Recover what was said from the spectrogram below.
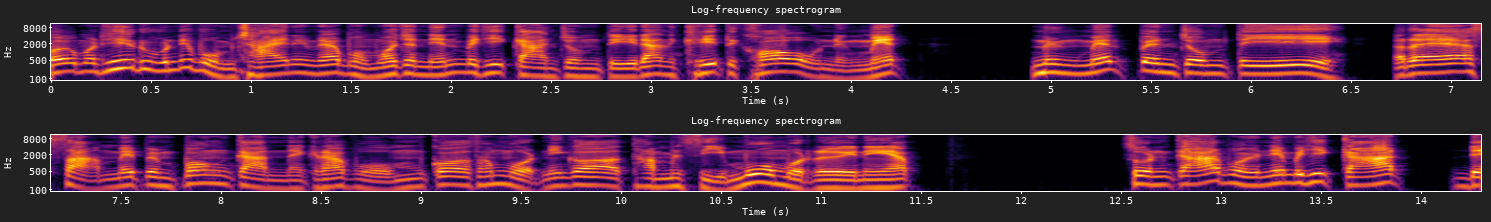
เปิดมาที่ rune ที่ผมใช้นี่นะผมว่าจะเน้นไปที่การโจมตีด้าน critical 1เม็ด1เม็ดเป็นโจมตีและ 3 เม็ดเป็นป้องกันนะครับผมก็ทั้งหมดนี่ก็ทำเป็นสีม่วงหมดเลยนะครับ ส่วนการ์ดผมจะเน้นไปที่การ์ดแด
